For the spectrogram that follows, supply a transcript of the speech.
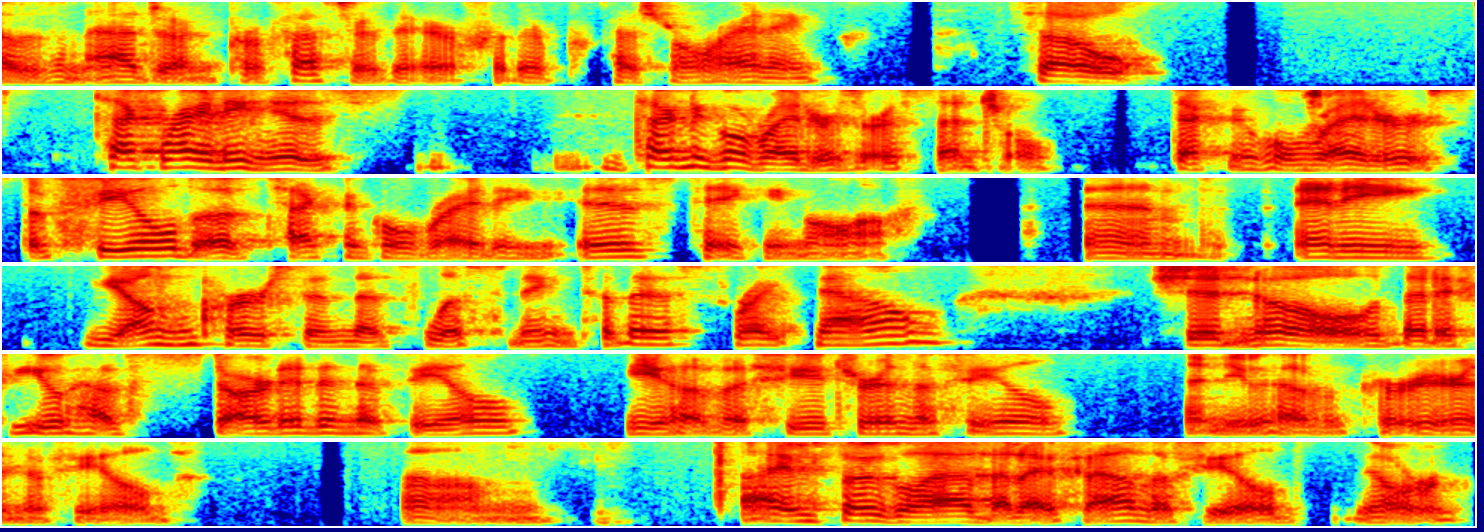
I was an adjunct professor there for their professional writing. So tech writing is technical writers are essential. Technical writers, the field of technical writing is taking off. And any young person that's listening to this right now should know that if you have started in the field, you have a future in the field, and you have a career in the field. Um, I'm so glad that I found the field or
